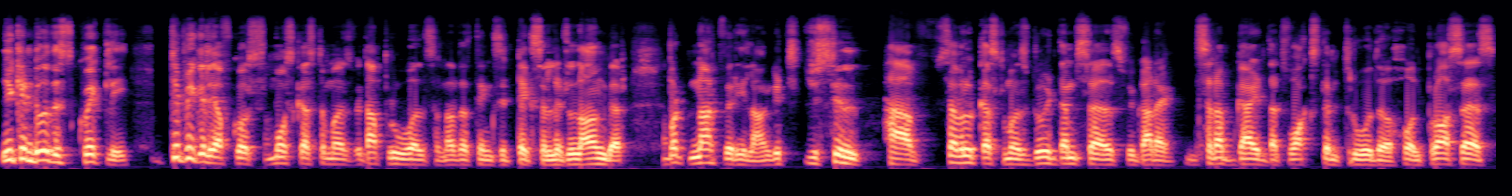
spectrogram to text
you can do this quickly. Typically, of course, most customers with approvals and other things, it takes a little longer, but not very long. It's, you still have several customers do it themselves. We've got a setup guide that walks them through the whole process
